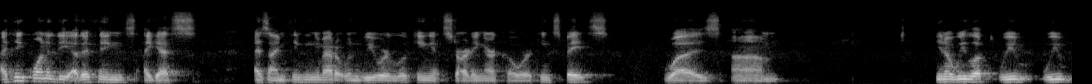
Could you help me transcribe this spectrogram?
I think one of the other things, I guess, as I'm thinking about it, when we were looking at starting our co-working space, was um, you know we looked we we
